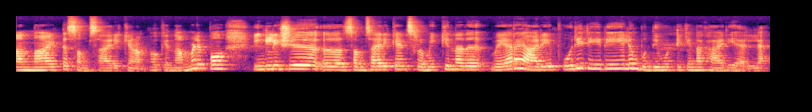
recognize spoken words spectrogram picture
നന്നായിട്ട് സംസാരിക്കണം. ഓക്കെ? നമ്മളിപ്പോൾ ഇംഗ്ലീഷ് സംസാരിക്കാൻ ശ്രമിക്കുന്നത് വേറെ ആരെയും ഒരു രീതിയിലും ബുദ്ധിമുട്ടിക്കുന്ന കാര്യമല്ല.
